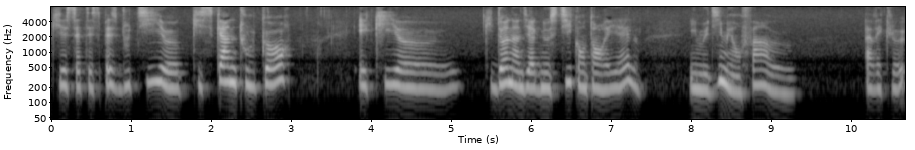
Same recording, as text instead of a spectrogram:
qui est cette espèce d'outil euh, qui scanne tout le corps et qui, euh, qui donne un diagnostic en temps réel. il me dit, mais enfin, avec le,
